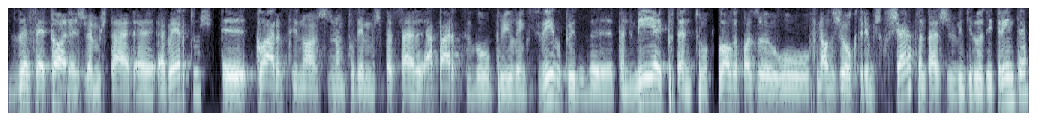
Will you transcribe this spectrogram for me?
17 eh, horas vamos estar uh, abertos. Uh, claro que nós não podemos passar à parte do período em que se vive, o período de pandemia, e portanto, logo após o, o final do jogo teremos que fechar, portanto às 22h30.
